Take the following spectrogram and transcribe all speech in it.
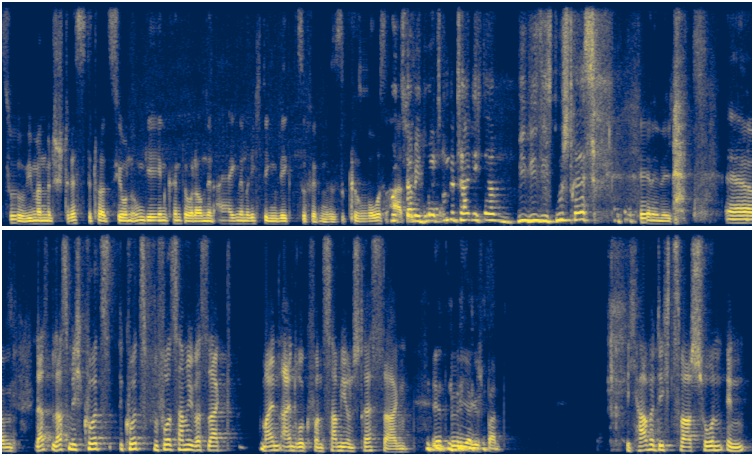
zu, wie man mit Stresssituationen umgehen könnte oder um den eigenen richtigen Weg zu finden. Das ist großartig. Sami, du als Unbeteiligter, wie, wie siehst du Stress? Kenne ich nicht. Ähm, lass, lass mich kurz, kurz bevor Sami was sagt, meinen Eindruck von Sami und Stress sagen. Jetzt bin ich ja gespannt. Ich habe dich zwar schon in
